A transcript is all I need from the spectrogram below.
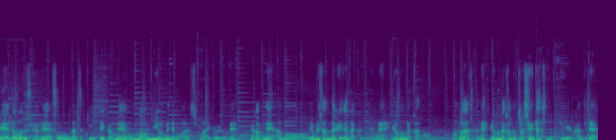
えーどうですかね、そう女好きっていうかね、まあ、鬼嫁でもあるし、まあ、いろいろね、だからね、あの嫁さんだけじゃなくってね、世の中の、まあ、どうなんですかね、世の中の女性たちにっていう感じで、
